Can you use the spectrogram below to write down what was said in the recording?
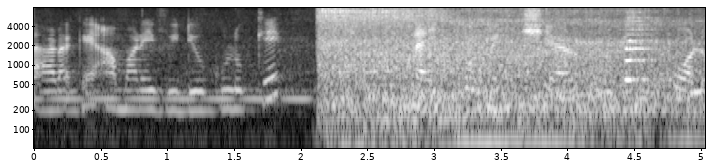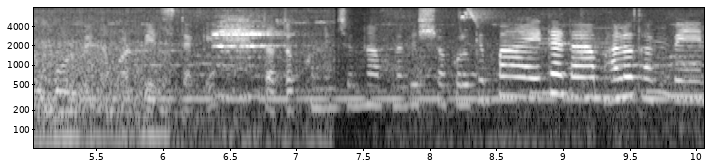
তার আগে আমার এই ভিডিওগুলোকে লাইক করবেন শেয়ার করবেন ফলো করবেন আমার পেজটাকে ততক্ষণের জন্য আপনাদের সকলকে পাই টাটা, ভালো থাকবেন।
